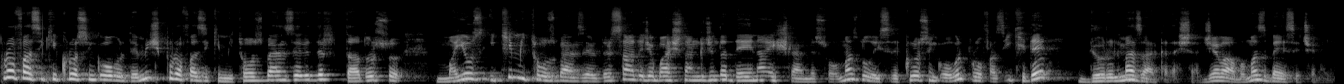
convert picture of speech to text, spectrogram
Profaz 2 crossing over demiş. Profaz 2 mitoz benzeridir. Daha doğrusu mayoz 2 mitoz benzeridir. Sadece başlangıcında DNA işlenmesi olmaz. Dolayısıyla crossing over profaz 2'de görülmez arkadaşlar. Cevabımız B seçeneği.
